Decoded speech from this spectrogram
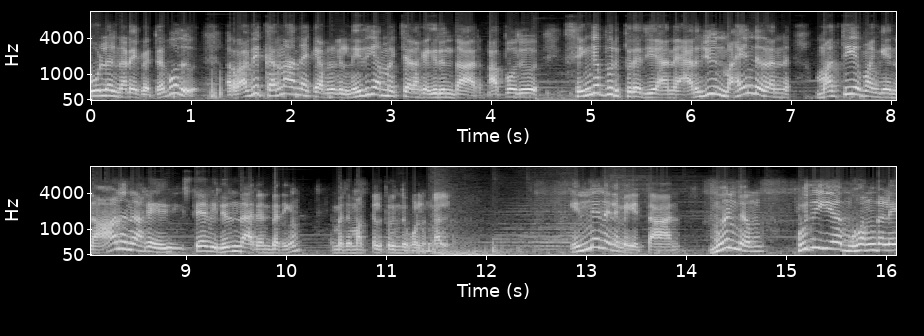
ஊழல் நடைபெற்ற போது ரவி கருணாநாயக் அவர்கள் நிதி அமைச்சராக இருந்தார். அப்போது சிங்கப்பூர் பிரஜையான அர்ஜுன் மகேந்திரன் மத்திய வங்கியின் ஆளுநராக சேவையில் இருந்தார் என்பதையும் எமது மக்கள் புரிந்து கொள்ளுங்கள். இந்த நிலைமையைத்தான் மீண்டும் புதிய முகங்களை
